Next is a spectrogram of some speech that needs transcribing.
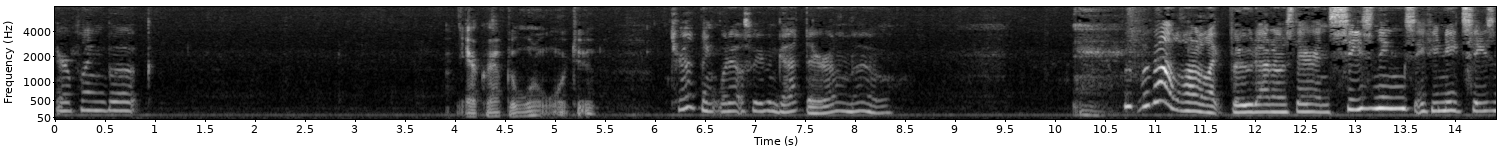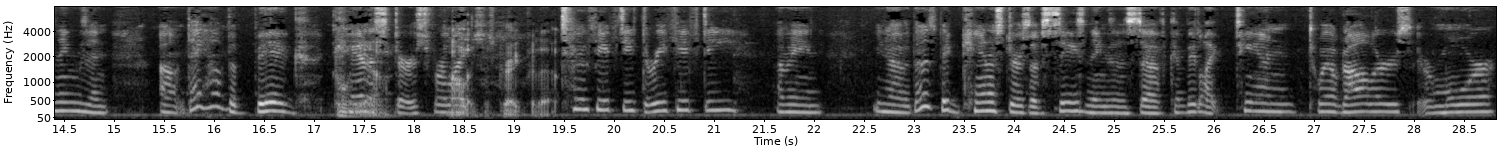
airplane book, aircraft of World War II. trying to think what else we even got there. I don't know we got a lot of like food items there and seasonings if you need seasonings and um, they have the big canisters oh, yeah. for like this is great for that 250 350 i mean you know those big canisters of seasonings and stuff can be like 10 12 dollars or more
